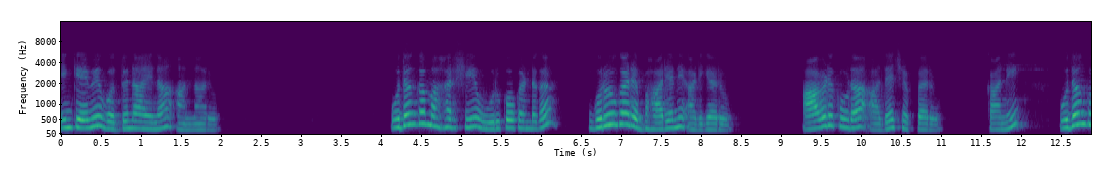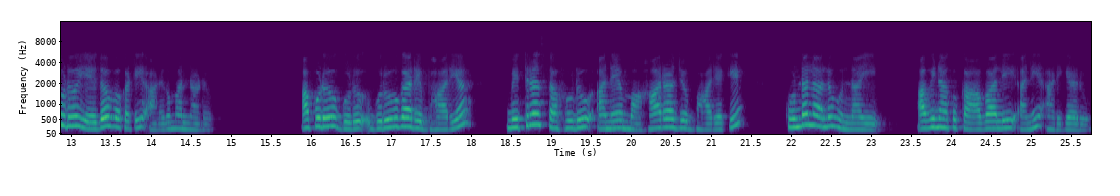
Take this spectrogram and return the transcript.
ఇంకేమీ వద్దు నాయన అన్నారు. ఉదంగ మహర్షి ఊరుకోకుండగా గురువుగారి భార్యని అడిగారు. ఆవిడ కూడా అదే చెప్పారు. కానీ ఉదంకుడు ఏదో ఒకటి అడగమన్నాడు. అప్పుడు గురు గురువుగారి భార్య మిత్రసహుడు అనే మహారాజు భార్యకి కుండలాలు ఉన్నాయి. అవి నాకు కావాలి అని అడిగారు.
